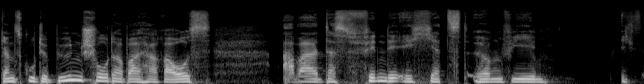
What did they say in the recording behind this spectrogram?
ganz gute Bühnenshow dabei heraus. Aber das finde ich jetzt irgendwie, ich,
